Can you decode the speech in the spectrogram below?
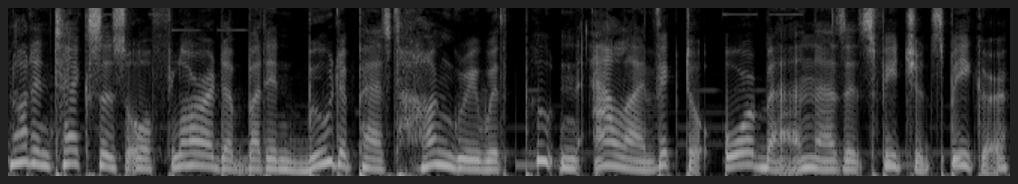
not in Texas or Florida, but in Budapest, Hungary, with Putin ally Viktor Orban as its featured speaker,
